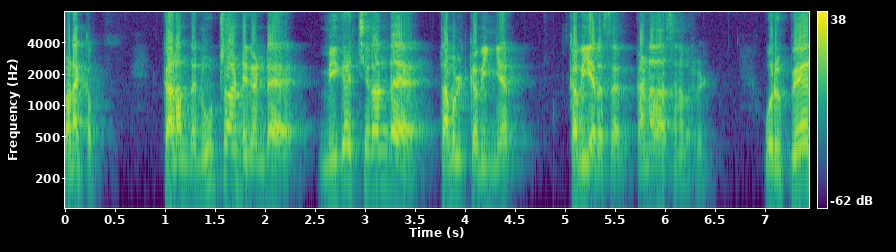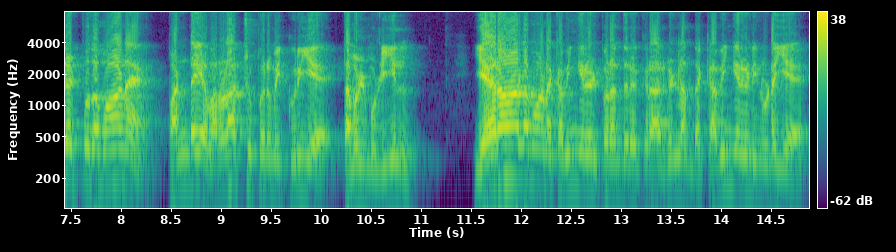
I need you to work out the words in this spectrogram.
வணக்கம். கடந்த நூற்றாண்டு கண்ட மிகச்சிறந்த தமிழ் கவிஞர் கவியரசர் கண்ணதாசன் அவர்கள். ஒரு பேரற்புதமான பண்டைய வரலாற்று பெருமைக்குரிய தமிழ் மொழியில் ஏராளமான கவிஞர்கள் பிறந்திருக்கிறார்கள். அந்த கவிஞர்களினுடைய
